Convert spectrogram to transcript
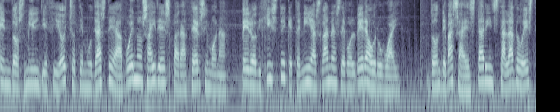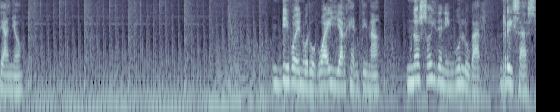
En 2018 te mudaste a Buenos Aires para hacer Simona, pero dijiste que tenías ganas de volver a Uruguay. ¿Dónde vas a estar instalado este año?. Vivo en Uruguay y Argentina. No soy de ningún lugar, risas.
